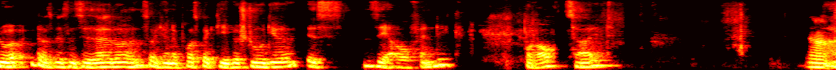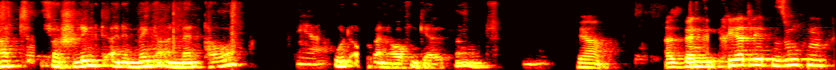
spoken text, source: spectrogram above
Nur, das wissen Sie selber, solch eine prospektive Studie ist sehr aufwendig, braucht Zeit, Ja, hat, verschlingt eine Menge an Manpower Ja. und auch einen Haufen Geld. Ne? Und ja. Also wenn Sie Triathleten suchen,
